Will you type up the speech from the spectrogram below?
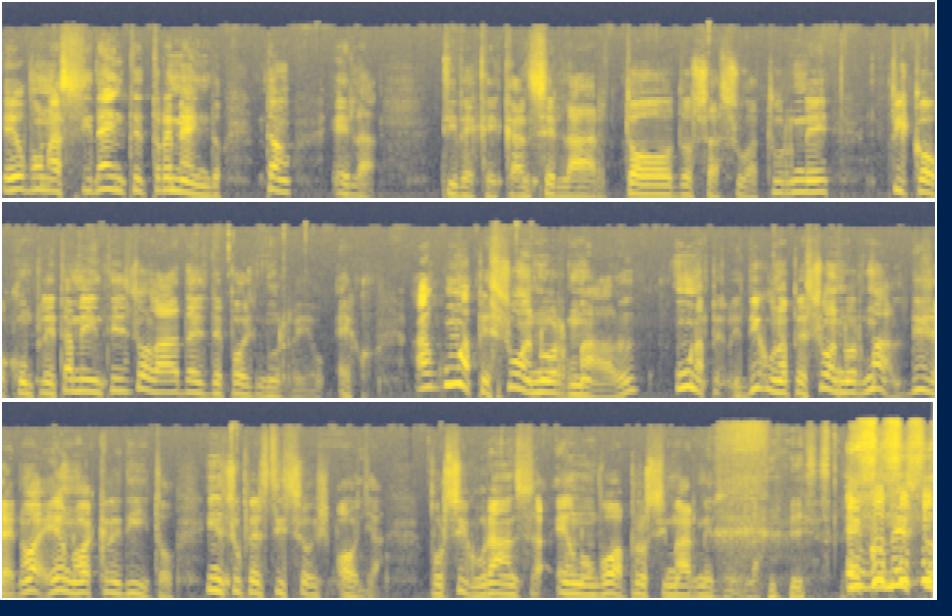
e houve um acidente tremendo. Então, ela tive que cancelar toda a sua turnê, ficou completamente isolada e depois morreu. Ecco, alguma pessoa normal, una, pe- dico una pessoa normal, dice no, io non acredito in superstizioni, olha, por segurança eu não vou aproximar-me dela. É com este,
